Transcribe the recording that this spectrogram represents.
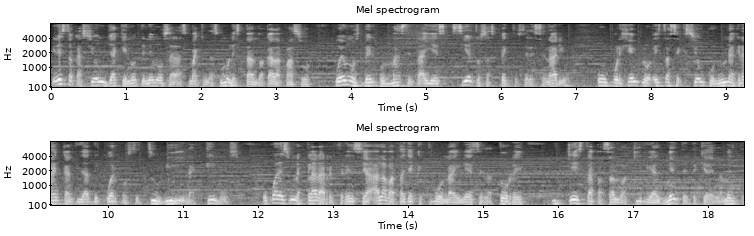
en esta ocasión, ya que no tenemos a las máquinas molestando a cada paso, podemos ver con más detalles ciertos aspectos del escenario, como por ejemplo esta sección con una gran cantidad de cuerpos de 2B inactivos, lo cual es una clara referencia a la batalla que tuvo 9S en la torre y qué está pasando aquí realmente te queda en la mente.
